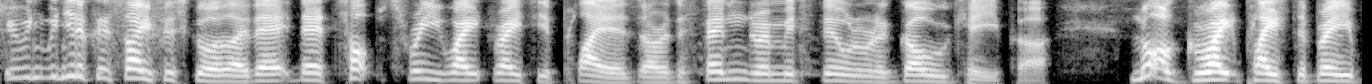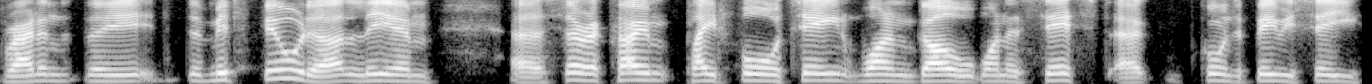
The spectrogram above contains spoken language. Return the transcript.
when, when you look at SofaScore, though, their, their top three weight rated players are a defender, a midfielder, and a goalkeeper. Not a great place to be, Brandon. The the midfielder, Liam uh, Sercombe, played 14, one goal, one assist. Uh, according to BBC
